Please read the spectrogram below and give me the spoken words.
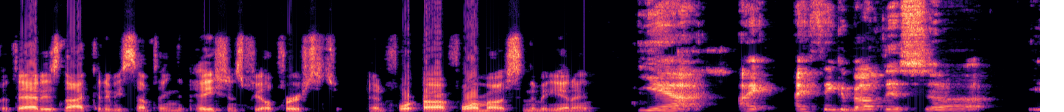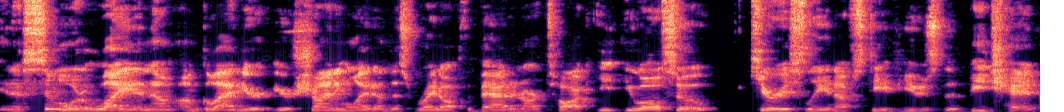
But that is not going to be something the patients feel first and for, uh, foremost in the beginning. Yeah, I I think about this uh, in a similar light, and I'm, I'm glad you're you're shining light on this right off the bat in our talk. You, you also curiously enough, Steve used the beachhead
